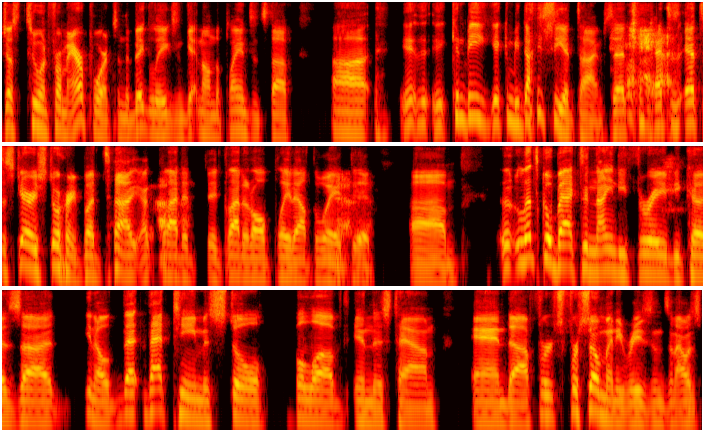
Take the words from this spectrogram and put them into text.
just to and from airports and the big leagues and getting on the planes and stuff uh it, it can be it can be dicey at times. That yeah. that's, a, that's a scary story but uh, i'm glad it, it, glad it all played out the way yeah. it did um let's go back to 93 because uh you know that that team is still beloved in this town and uh for for so many reasons. And i was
